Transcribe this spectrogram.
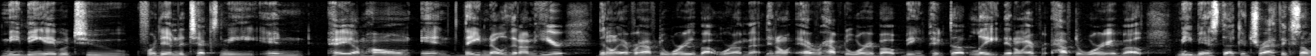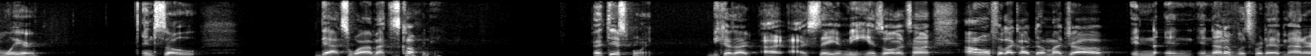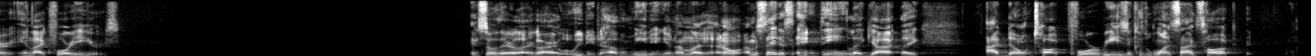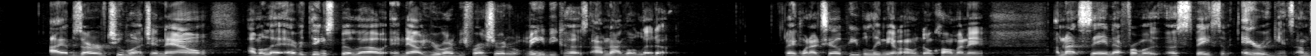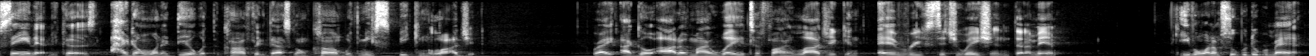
Me being able to for them to text me and hey, I'm home and they know that I'm here, they don't ever have to worry about where I'm at. They don't ever have to worry about being picked up late. They don't ever have to worry about me being stuck in traffic somewhere. And so that's why I'm at this company at this point because I, I, I stay in meetings all the time, I don't feel like I've done my job in, in in none of us for that matter in like four years. And so they're like, all right, well, we need to have a meeting. And I'm like, I don't, I'm gonna say the same thing. Like, y'all, like, I don't talk for a reason because once I talk, I observe too much. And now I'm gonna let everything spill out. And now you're gonna be frustrated with me because I'm not gonna let up. Like when I tell people, leave me alone, don't call my name I'm not saying that from a, a space of arrogance. I'm saying that because I don't want to deal with the conflict that's going to come with me speaking logic. Right? I go out of my way to find logic in every situation that I'm in, even when I'm super duper mad.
